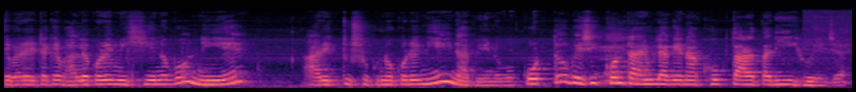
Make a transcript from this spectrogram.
এবার এটাকে ভালো করে মিশিয়ে নেব, নিয়ে আর একটু শুকনো করে নিয়েই নামিয়ে নেব। করতেও বেশিক্ষণ টাইম লাগে না, খুব তাড়াতাড়ি হয়ে যায়।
